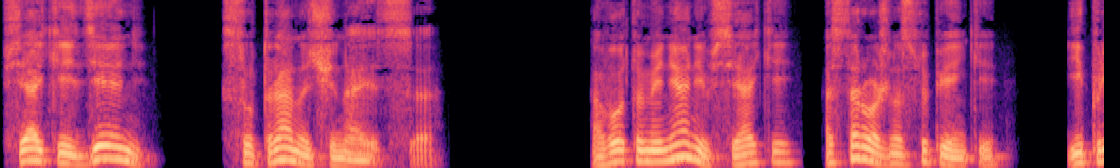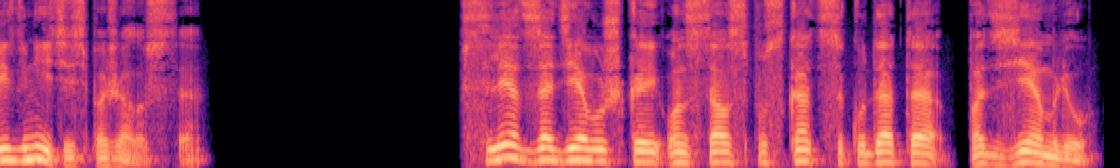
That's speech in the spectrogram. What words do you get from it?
Всякий день с утра начинается. А вот у меня не всякий. Осторожно, ступеньки. И пригнитесь, пожалуйста. Вслед за девушкой он стал спускаться куда-то под землю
